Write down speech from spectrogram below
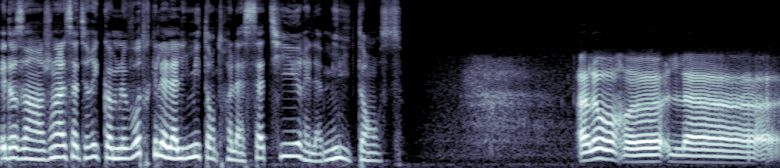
Et dans un journal satirique comme le vôtre, quelle est la limite entre la satire et la militance? Alors, euh, la...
